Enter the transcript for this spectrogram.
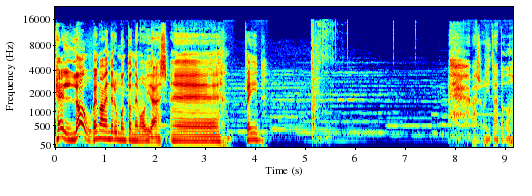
Hello, vengo a vender un montón de movidas. Eh, trade. Basurita todo.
